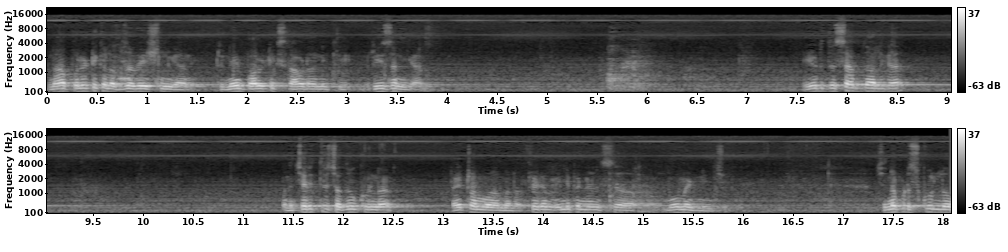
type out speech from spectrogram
నా పొలిటికల్ అబ్జర్వేషన్ కానీ నేను పాలిటిక్స్ రావడానికి రీజన్ కానీ ఏడు దశాబ్దాలుగా మన చరిత్ర చదువుకున్న రైట్ ఫ్రమ్ మన ఫ్రీడమ్ ఇండిపెండెన్స్ మూమెంట్ నుంచి. చిన్నప్పుడు స్కూల్లో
